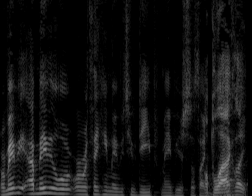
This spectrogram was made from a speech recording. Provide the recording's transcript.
Or maybe, uh, maybe we're, we're thinking maybe too deep. Maybe it's just like a black light.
